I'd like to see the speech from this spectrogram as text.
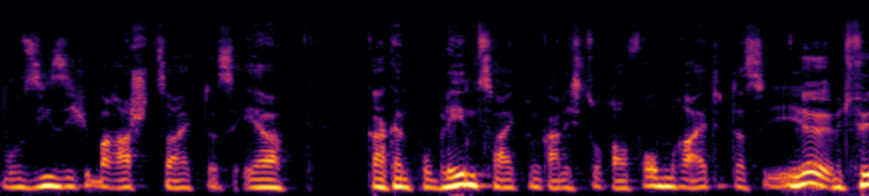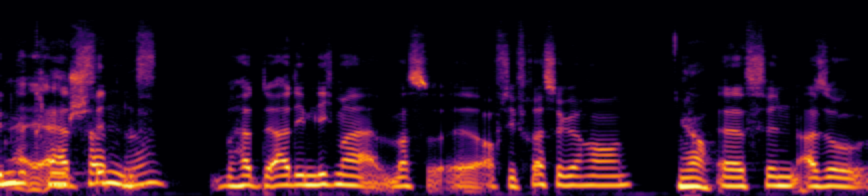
wo sie sich überrascht zeigt, dass er gar kein Problem zeigt und gar nicht so drauf rumreitet, dass sie Nö, mit Finn er hat, geknutscht hat. Finn, Ne? hat, er hat ihm nicht mal was äh, auf die Fresse gehauen, Ja. äh, Finn. Also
